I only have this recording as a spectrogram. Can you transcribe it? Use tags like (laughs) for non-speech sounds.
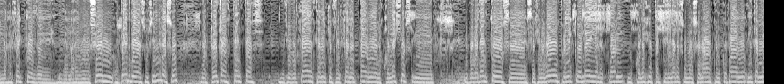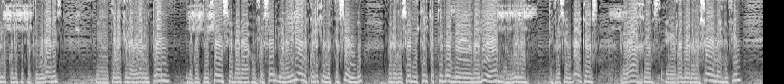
los efectos de, la disminución o pérdida de sus ingresos, entre otras tantas dificultades tienen que enfrentar el pago de los colegios y, por lo tanto se, generó un proyecto de ley en el cual los colegios particulares subvencionados con copago y también los colegios particulares eh, tienen que elaborar un plan de contingencia para ofrecer, la mayoría de los colegios lo está haciendo, para ofrecer distintos tipos de, de ayuda, algunos ofrecen becas, rebajas, eh, reprogramaciones, en fin,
